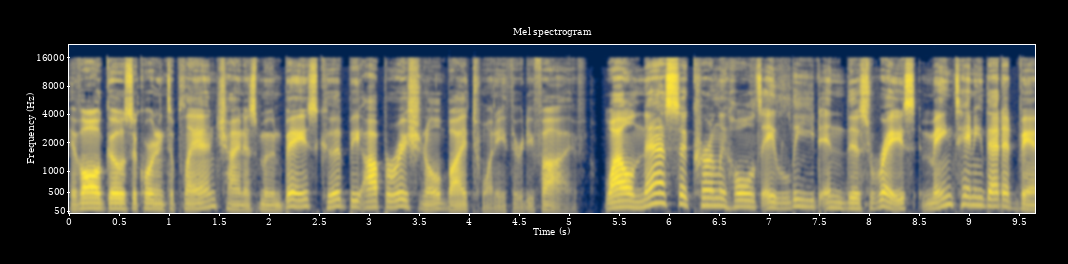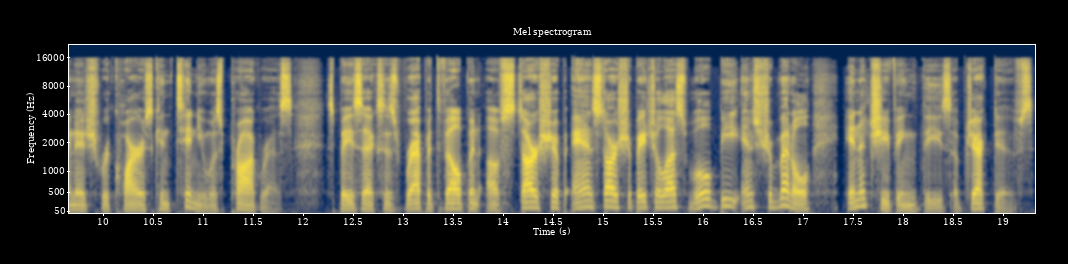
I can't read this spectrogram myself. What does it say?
If all goes according to plan, China's moon base could be operational by 2035. While NASA currently holds a lead in this race, maintaining that advantage requires continuous progress. SpaceX's rapid development of Starship and Starship HLS will be instrumental in achieving these objectives.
